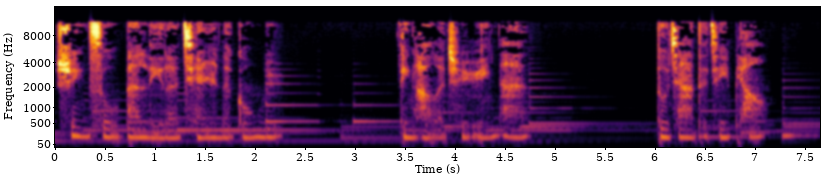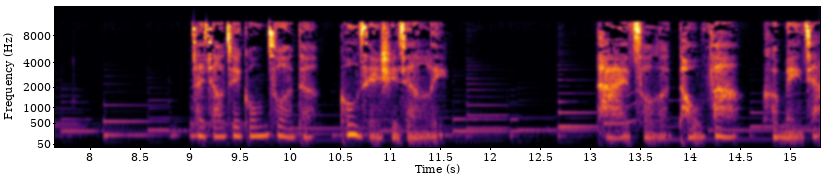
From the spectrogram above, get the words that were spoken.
迅速搬离了前任的公寓，订好了去云南度假的机票，在交接工作的空闲时间里。他还做了头发和美甲，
